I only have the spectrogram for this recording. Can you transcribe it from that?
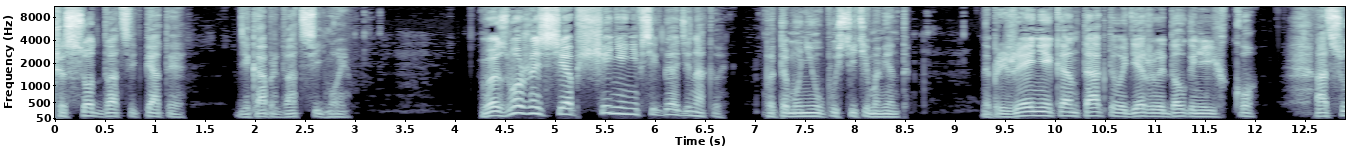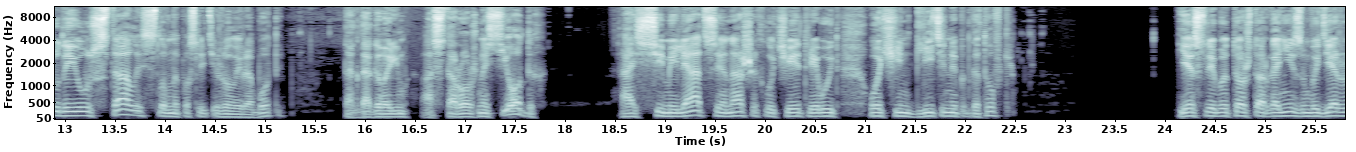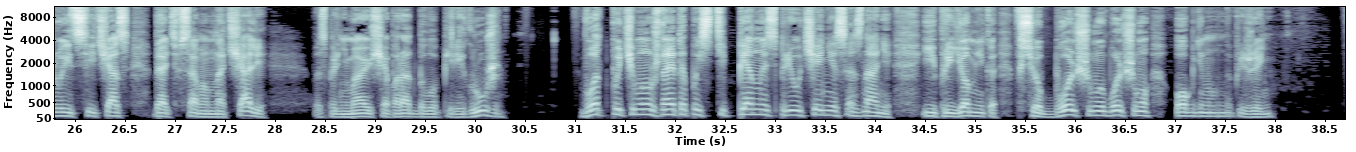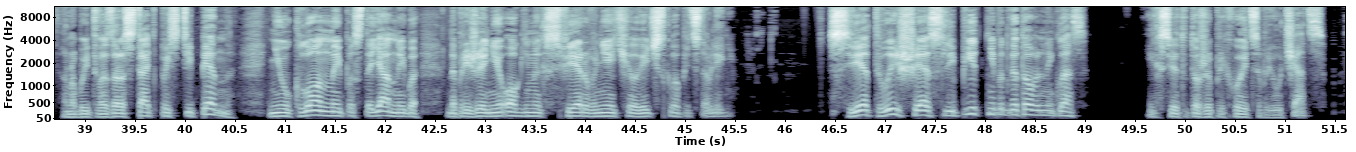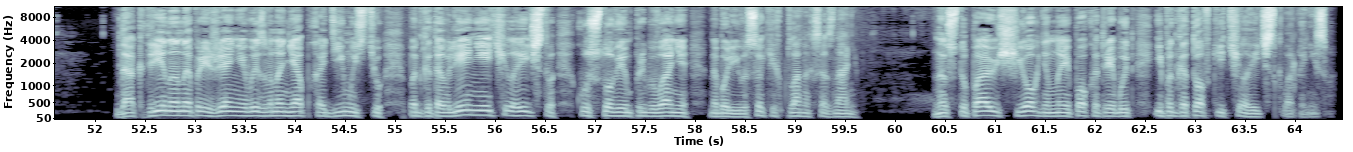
625 декабрь 27 Возможности общения не всегда одинаковы, потому не упустите момент. Напряжение контакта выдерживать долго нелегко. Отсюда и усталость, словно после тяжелой работы. Тогда говорим осторожность и отдых. Ассимиляция наших лучей требует очень длительной подготовки. Если бы то, что организм выдерживает сейчас, дать в самом начале, воспринимающий аппарат был бы перегружен. Вот почему нужна эта постепенность приучения сознания и приемника все большему и большему огненному напряжению. Оно будет возрастать постепенно, неуклонно и постоянно, ибо напряжение огненных сфер вне человеческого представления. Свет высший ослепит неподготовленный глаз. Их свету тоже приходится приучаться. Доктрина напряжения вызвана необходимостью подготовления человечества к условиям пребывания на более высоких планах сознания. Наступающая огненная эпоха требует и подготовки человеческого организма.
